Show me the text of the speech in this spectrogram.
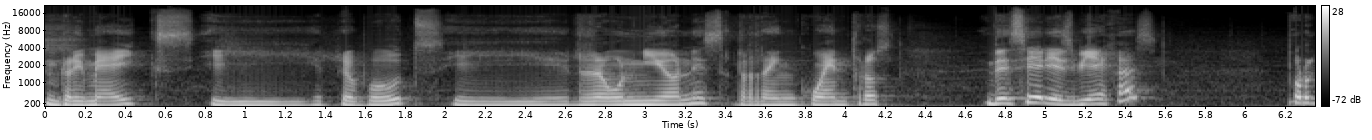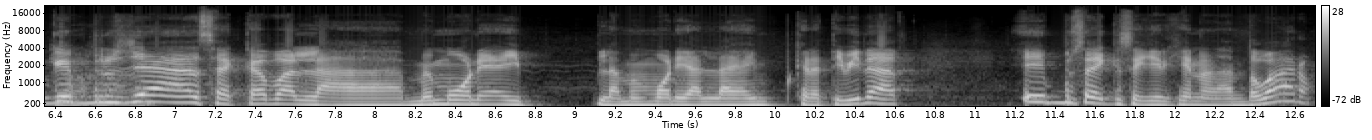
remakes y reboots y reuniones, reencuentros de series viejas. Porque pues ya se acaba la memoria y la memoria, la creatividad. Y pues hay que seguir generando varo.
